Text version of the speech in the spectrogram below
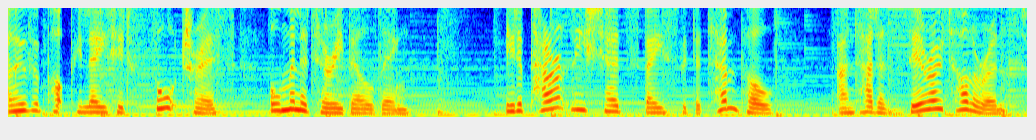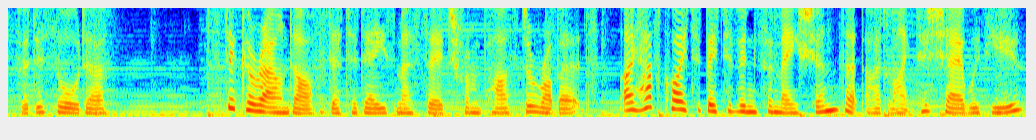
overpopulated fortress or military building. It apparently shared space with the temple and had a zero tolerance for disorder. Stick around after today's message from Pastor Robert. I have quite a bit of information that I'd like to share with you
